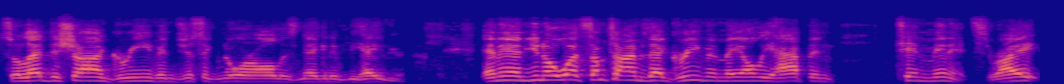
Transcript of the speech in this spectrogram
So let Deshaun grieve and just ignore all his negative behavior. And then you know what? Sometimes that grieving may only happen 10 minutes, right?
